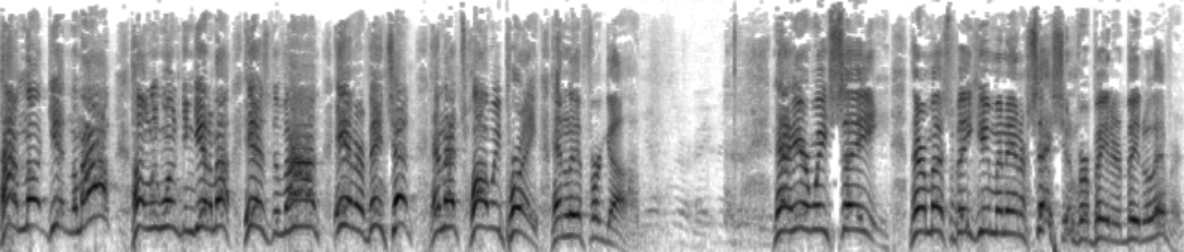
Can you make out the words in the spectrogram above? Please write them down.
I'm not getting them out. Only one can get them out is divine intervention. And that's why we pray and live for God. Now, here we see there must be human intercession for Peter to be delivered.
